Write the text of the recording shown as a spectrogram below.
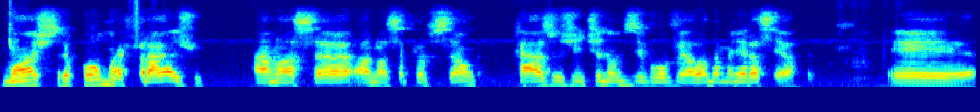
mostra como é frágil a nossa, a nossa profissão caso a gente não desenvolva ela da maneira certa. É,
